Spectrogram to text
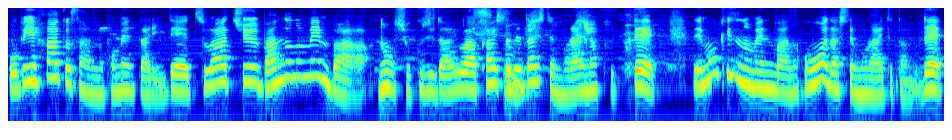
ボビー・ハートさんのコメンタリーでツアー中バンドのメンバーの食事代は会社で出してもらえなくって、でモンキーズのメンバーの方は出してもらえてたので、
